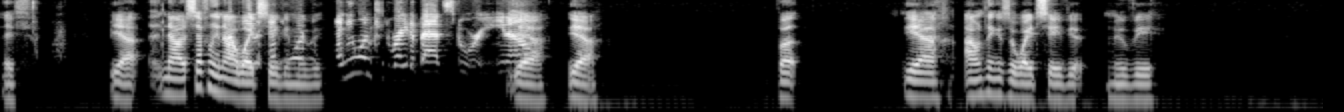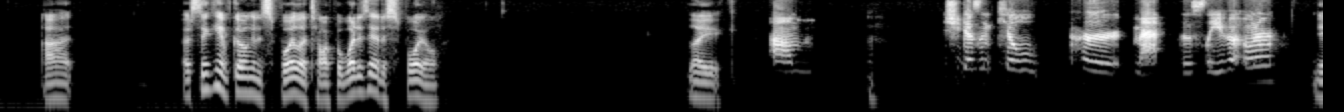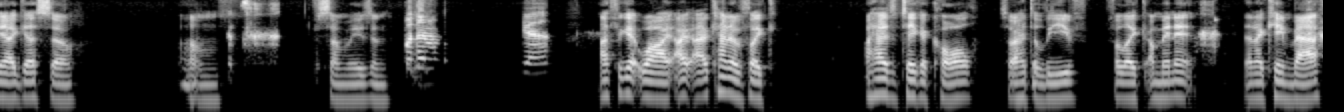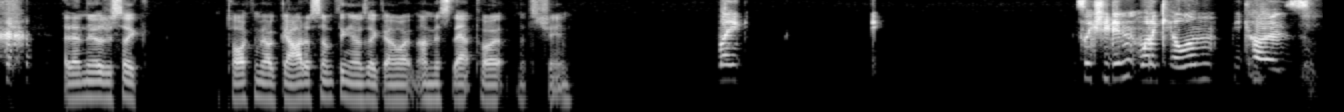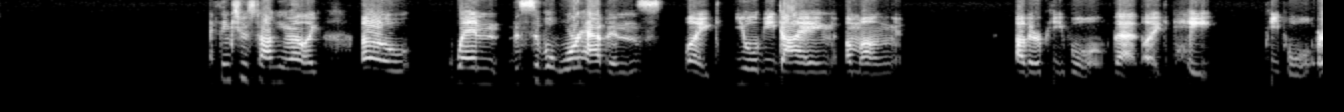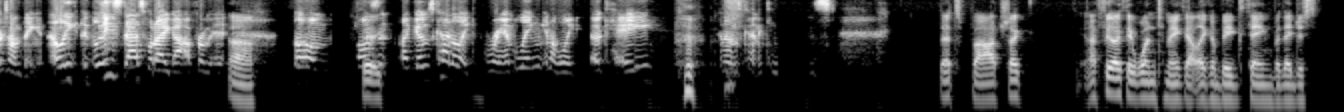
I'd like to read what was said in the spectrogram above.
If, yeah, no, it's definitely not a white savior movie. Anyone could write a bad story, you know. Yeah, yeah. But, yeah, I don't think it's a white savior movie. Uh, I was thinking of going into spoiler talk, but what is there to spoil? Like, Um, she doesn't kill her Matt, the slave owner. yeah, I guess so. Um, for some reason. But then, yeah. I forget why. I, I kind of like I had to take a call, so I had to leave for like a minute. Then I came back, and then they were just like talking about God or something. I was like, oh, I, I missed that part. That's a shame. like it's like she didn't want to kill him because I think she was talking about like oh when the civil war happens like you'll be dying among other people that like hate people or something at least, at least that's what I got from it Uh, um I wasn't like I was kind of like rambling and I'm like okay and I was kind of confused that's botched. Like, I feel like they wanted to make that like a big thing, but they just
